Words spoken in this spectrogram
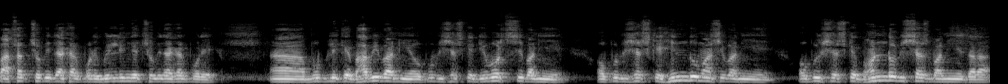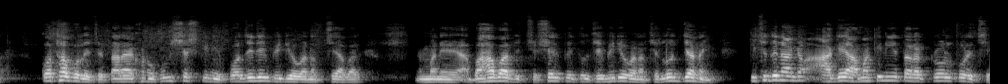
পাছার ছবি দেখার পরে, বিল্ডিংয়ের ছবি দেখার পরে বুবলিকে ভাবি বানিয়ে, অপবিশ্বাসকে ডিভোর্সি বানিয়ে, অপবিশ্বাসকে হিন্দু মাসি বানিয়ে, অপবিশ্বাসকে ভণ্ড বিশ্বাস বানিয়ে যারা কথা বলেছে, তারা এখন অপবিশ্বাসকে নিয়ে পজিটিভ ভিডিও বানাচ্ছে, আবার মানে বাহাবা দিচ্ছে সেলফি তুলছে ভিডিও বানাচ্ছে, লজ্জা নাই। কিছুদিন আগে আগে আমাকে নিয়ে তারা ট্রোল করেছে।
